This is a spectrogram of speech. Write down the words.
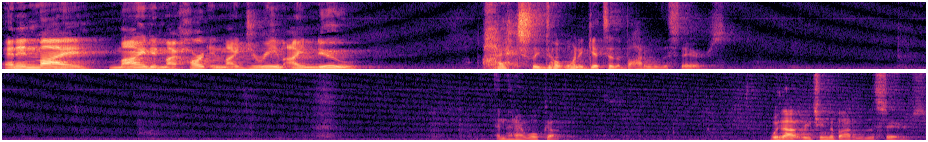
And in my mind, in my heart, in my dream, I knew I actually don't want to get to the bottom of the stairs. And then I woke up without reaching the bottom of the stairs.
